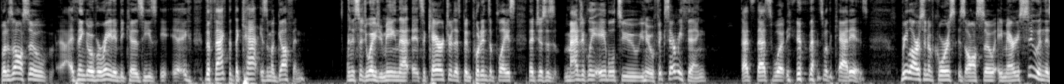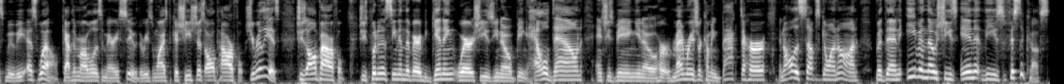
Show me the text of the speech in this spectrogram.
But it's also i think overrated because he's the fact that the cat is a macguffin in this situation, meaning that it's a character that's been put into place that just is magically able to, you know, fix everything. That's that's what you know, that's what the cat is. Brie Larson, of course, is also a Mary Sue in this movie as well. Captain Marvel is a Mary Sue. The reason why is because she's just all powerful. She really is. She's all powerful. She's put in a scene in the very beginning where she's, you know, being held down and she's being, you know, her memories are coming back to her and all this stuff's going on. But then, even though she's in these fisticuffs,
